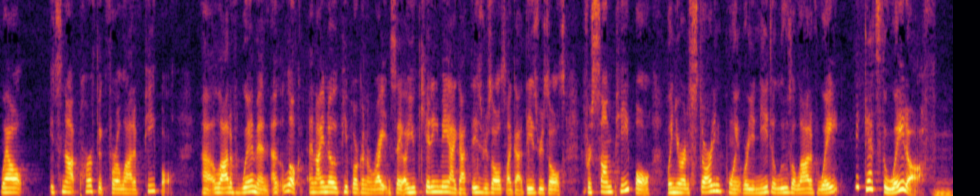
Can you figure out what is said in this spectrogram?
well, it's not perfect for a lot of people. Uh, a lot of women uh, look, and I know people are going to write and say, "Are you kidding me? I got these results. I got these results." For some people, when you're at a starting point where you need to lose a lot of weight, it gets the weight off. Mm.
